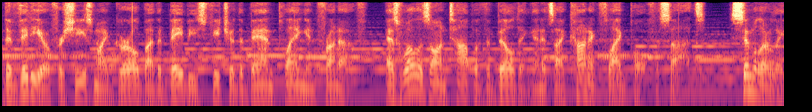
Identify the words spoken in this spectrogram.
The video for She's My Girl by the Babys featured the band playing in front of, as well as on top of the building and its iconic flagpole facades. Similarly,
